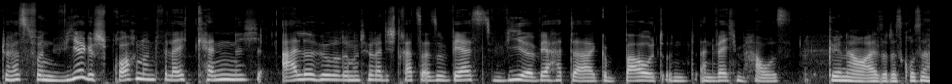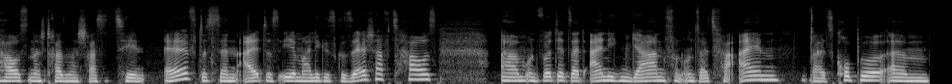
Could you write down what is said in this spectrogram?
du hast von wir gesprochen und vielleicht kennen nicht alle Hörerinnen und Hörer die Straße. Also wer ist wir? Wer hat da gebaut und an welchem Haus? Genau, also das große Haus in der Straße, in der Straße 1011, das ist ein altes ehemaliges Gesellschaftshaus ähm, und wird jetzt seit einigen Jahren von uns als Verein, als Gruppe ähm,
